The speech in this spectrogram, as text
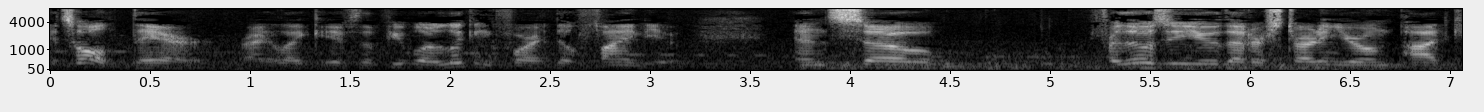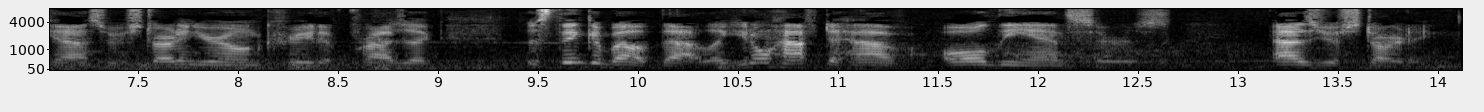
it's all there, right? Like if the people are looking for it, they'll find you. And so, for those of you that are starting your own podcast or you're starting your own creative project, just think about that. Like you don't have to have all the answers as you're starting,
